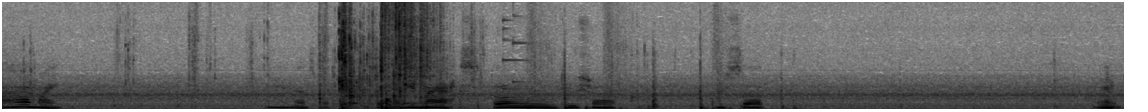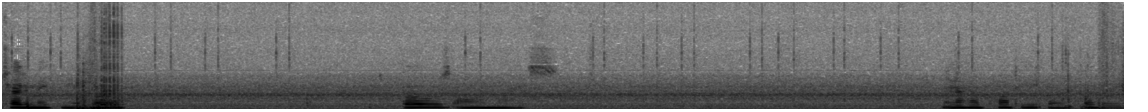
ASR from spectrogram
Oh my... Yeah, that's better. So I'm use my axe. Oh, two shot. You suck. I'm gonna try to make me a bow. party and feathers.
